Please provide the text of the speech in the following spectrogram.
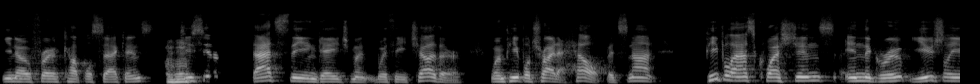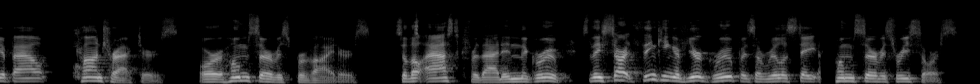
you know, for a couple seconds. Mm-hmm. Do you see? That's the engagement with each other when people try to help. It's not people ask questions in the group, usually about contractors or home service providers. So they'll ask for that in the group. So they start thinking of your group as a real estate home service resource.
